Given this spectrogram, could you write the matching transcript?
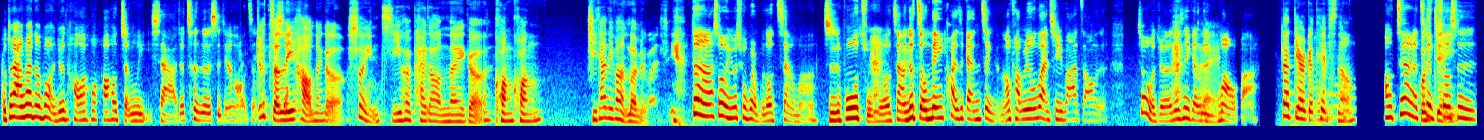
不对啊，乱到爆你就好好好好整理一下，就趁这个时间好好整理。就整理好那个摄影机会拍到的那个框框。其他地方很乱没关系。对啊，所有 YouTuber 不都这样吗？直播主不都这样？就只有那一块是干净的，然后旁边都乱七八糟的。就我觉得这是一个礼貌吧。那第二个 tips 呢？哦，第二个 tips 就是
